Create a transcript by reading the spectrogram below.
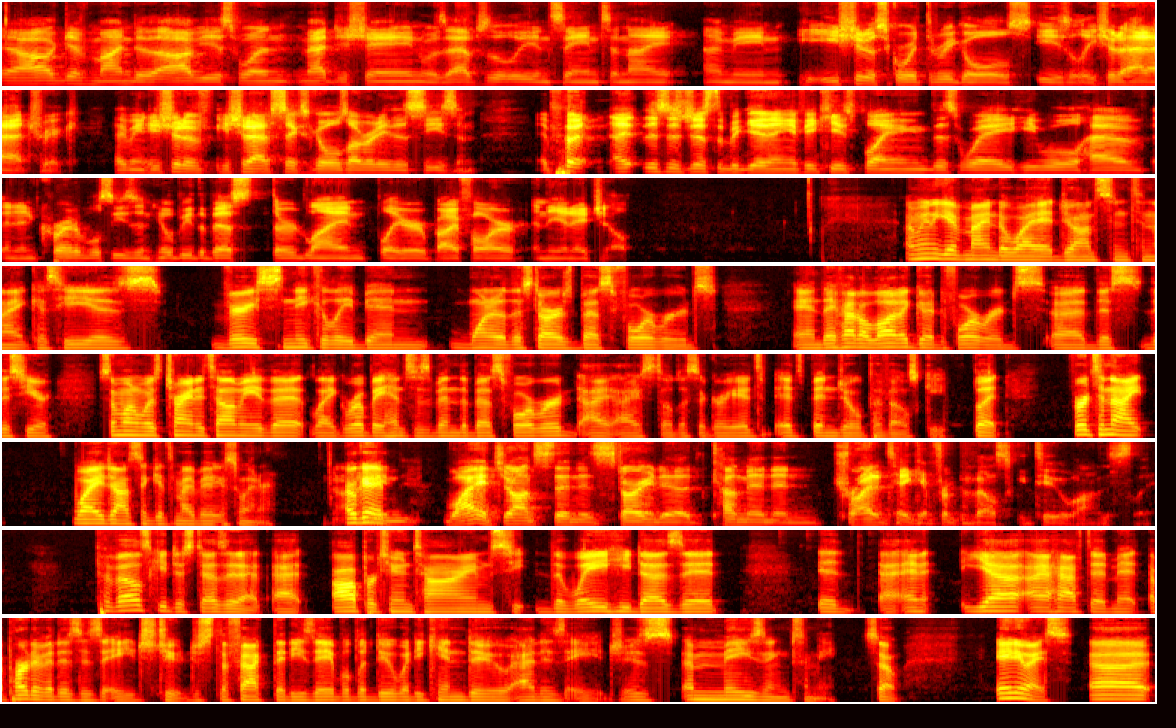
Yeah, I'll give mine to the obvious one. Matt Duchene was absolutely insane tonight. I mean, he, he should have scored three goals easily. Should have had a hat trick. I mean, he should have he should have six goals already this season. But I, this is just the beginning. If he keeps playing this way, he will have an incredible season. He'll be the best third line player by far in the NHL. I'm going to give mine to Wyatt Johnston tonight because he has very sneakily been one of the Stars' best forwards and they've had a lot of good forwards uh, this this year. Someone was trying to tell me that like Roope Hintz has been the best forward. I, I still disagree. It's it's been Joe Pavelski. But for tonight, Wyatt Johnston gets my biggest winner. Okay, I mean, Wyatt Johnston is starting to come in and try to take it from Pavelski too. Honestly, Pavelski just does it at, at opportune times. He, the way he does it, it and yeah, I have to admit, a part of it is his age too. Just the fact that he's able to do what he can do at his age is amazing to me. So, anyways, uh,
